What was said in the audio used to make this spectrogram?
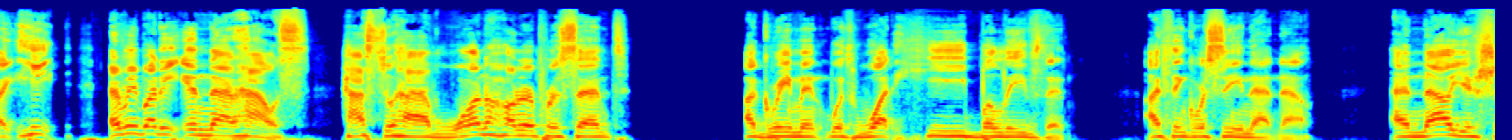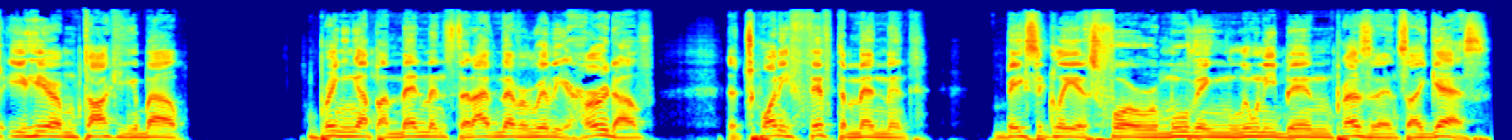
like he everybody in that house has to have 100% agreement with what he believes in. I think we're seeing that now. And now you you hear him talking about bringing up amendments that I've never really heard of. The 25th Amendment basically is for removing loony bin presidents, I guess.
